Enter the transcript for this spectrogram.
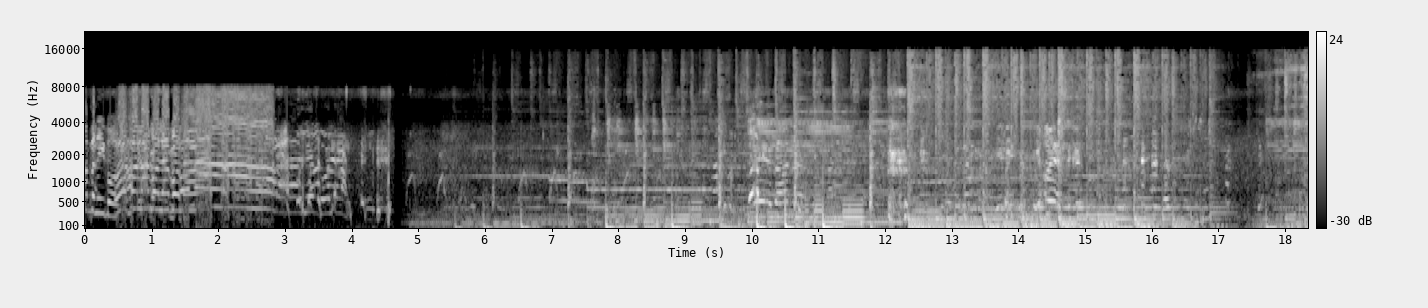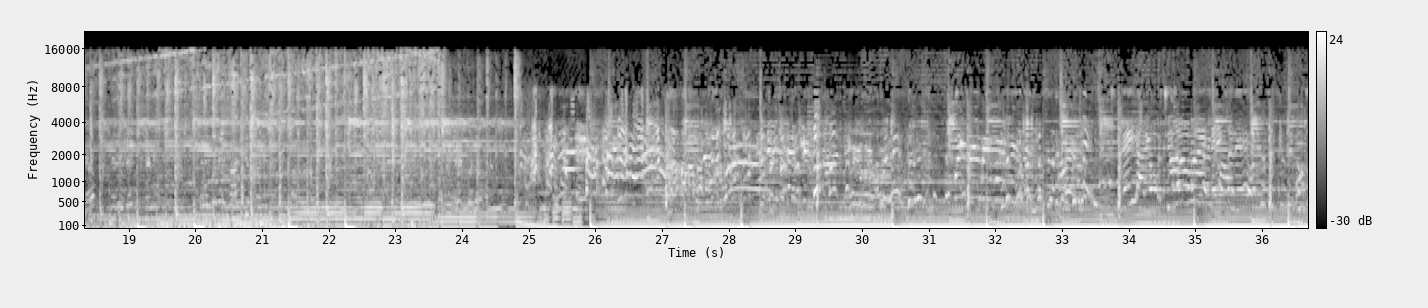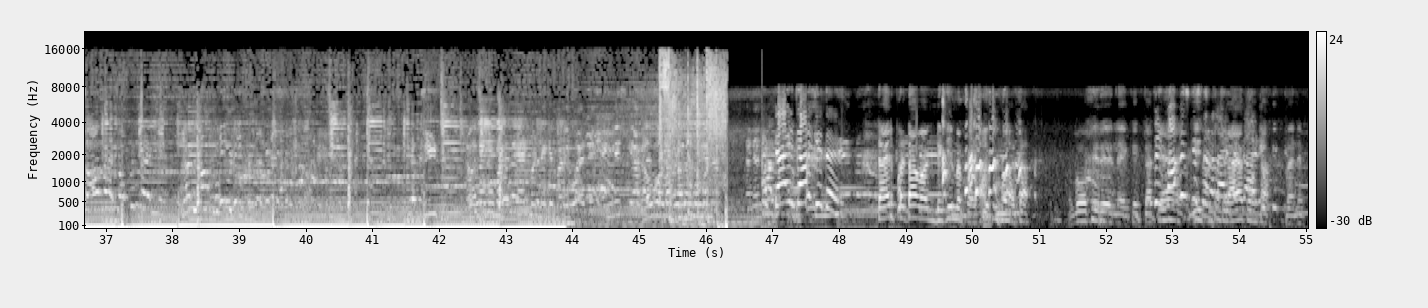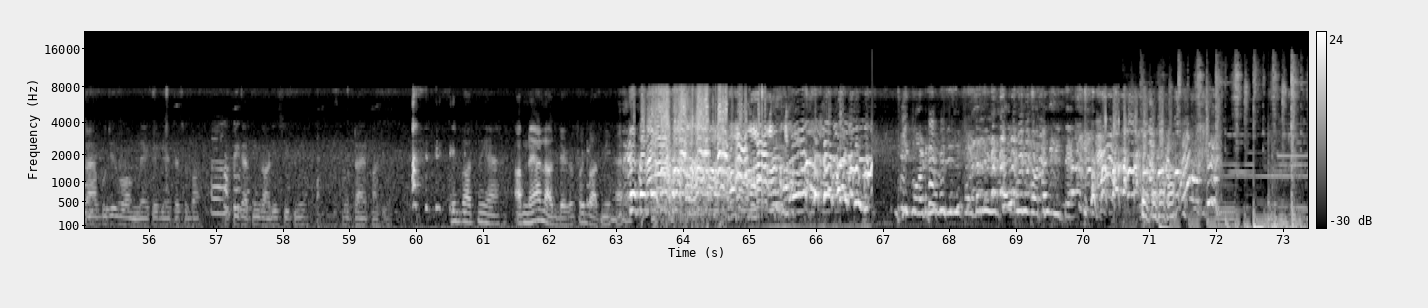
अब नहीं बोलता। बोला बोला बोला। ये बोला। टायर टायर फटा डिग्गी में पड़ा हुआ था। वो फिर लेके कहते हैं ये चलाया कौन था? मैंने कहा बुझी वो हम लेके गए थे सुबह। हाँ। आप कहती हैं गाड़ी सीखनी है वो टायर फट गया। कोई बात नहीं है अब नया लाग देगा कोई बात नहीं है। पोटरी में जिस पोटर नहीं मिलता है पूरी बोतल पीते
